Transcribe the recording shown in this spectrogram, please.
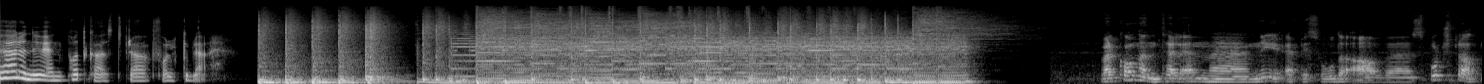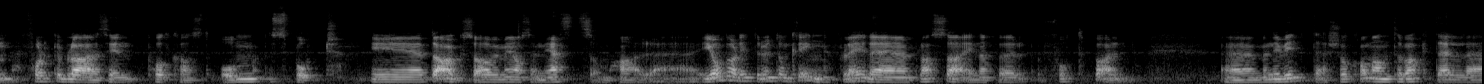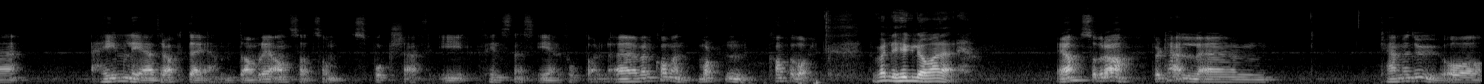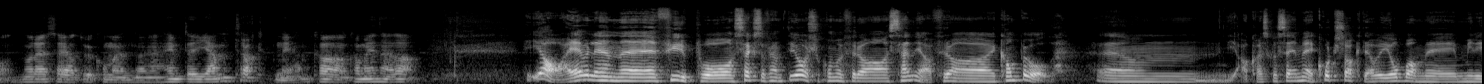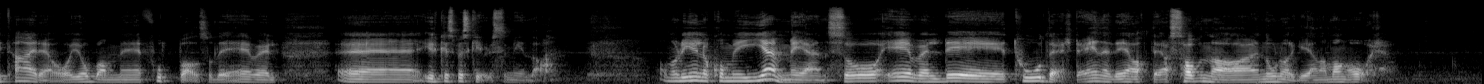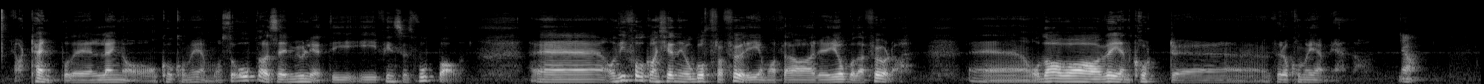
Du hører nå en podkast fra Folkebladet. Velkommen til en eh, ny episode av eh, Sportspraten, Folkebladet sin podkast om sport. I dag så har vi med oss en gjest som har uh, jobba litt rundt omkring flere plasser innenfor fotballen. Eh, men i vinter så kom han tilbake til uh, heimlige trakter igjen, da han ble ansatt som sportssjef i Finnsnes IL Fotball. velkommen, Morten Kampevold. Veldig hyggelig å være her. Ja, så bra. Fortell. Hvem er du? Og når jeg sier at du er kommet hjem til hjemtrakten igjen, hva, hva mener jeg da? Ja, jeg er vel en fyr på 56 år som kommer fra Senja, fra Kampevoll. Um, ja, hva skal jeg si mer? Kort sagt, jeg har jobba med militæret og jobba med fotball, så det er vel eh, yrkesbeskrivelsen min, da. Og Når det gjelder å komme hjem igjen, så er vel det todelt. Det ene er at jeg har savna Nord-Norge gjennom mange år jeg har tenkt på det lenge og komme hjem. Og så åpna det seg en mulighet i, i Finnsnes fotball. Eh, og de folkene kjenner jo godt fra før, i og med at jeg har jobba der før. da. Eh, og da var veien kort eh, for å komme hjem igjen. da. Ja.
